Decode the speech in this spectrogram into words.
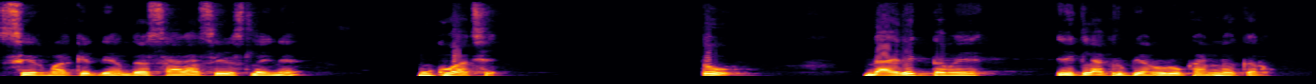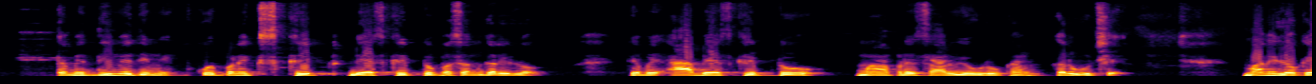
શેર માર્કેટની અંદર સારા શેર્સ લઈને મૂકવા છે. તો ડાયરેક્ટ તમે એક લાખ રૂપિયાનું રોકાણ ન કરો. તમે ધીમે ધીમે કોઈ પણ એક સ્ક્રિપ્ટ બે સ્ક્રિપ્ટો પસંદ કરી લો કે ભાઈ આ બે સ્ક્રિપ્ટોમાં આપણે સારું એવું રોકાણ કરવું છે. માની લો કે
